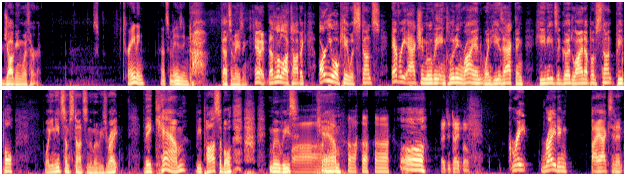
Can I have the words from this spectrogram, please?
jogging with her. training. That's amazing. That's amazing. Anyway, that's a little off topic. Are you okay with stunts? Every action movie, including Ryan, when he is acting, he needs a good lineup of stunt people. Well, you need some stunts in the movies, right? They can be possible. movies. Uh. Cam. Oh, That's a typo. great writing by accident.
